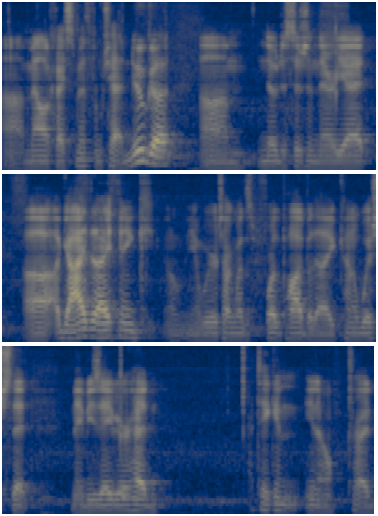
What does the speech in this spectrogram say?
Uh, Malachi Smith from Chattanooga, um, no decision there yet. Uh, a guy that I think, you know, we were talking about this before the pod, but I kind of wish that maybe Xavier had taken, you know, tried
